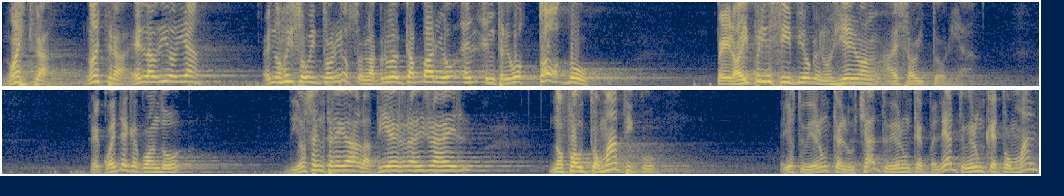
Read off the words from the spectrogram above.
Nuestra, nuestra, Él la dio ya. Él nos hizo victoriosos. En la cruz del Calvario Él entregó todo. Pero hay principios que nos llevan a esa victoria. Recuerde que cuando Dios entrega la tierra a Israel, no fue automático. Ellos tuvieron que luchar, tuvieron que pelear, tuvieron que tomar,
